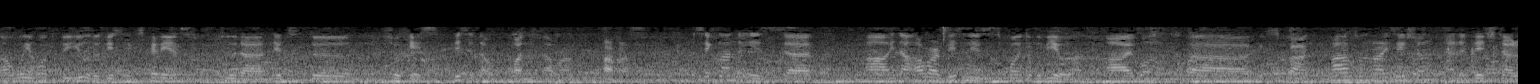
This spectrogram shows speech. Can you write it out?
uh, we want to use this experience to the next uh, showcase. This is the one of our purpose. The second is uh, uh, in our business point of view, I want uh, expand personalization and the digital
